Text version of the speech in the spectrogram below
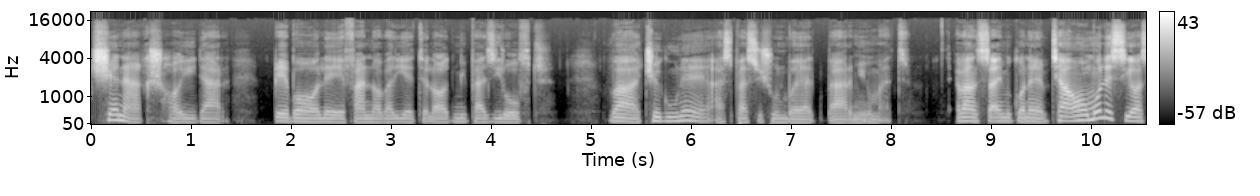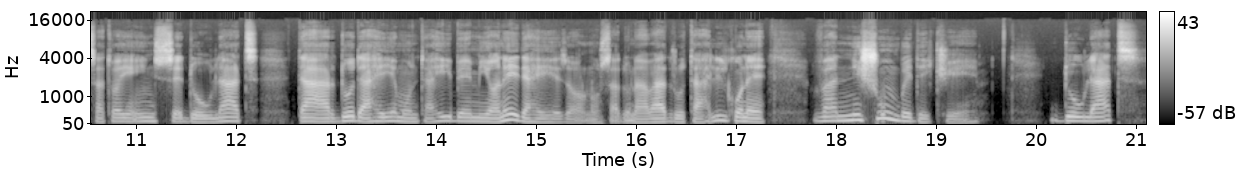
چه نقش هایی در قبال فناوری اطلاعات میپذیرفت و چگونه از پسشون باید برمی اومد. اون سعی می‌کنه تعامل سیاست های این سه دولت در دو دهه منتهی به میانه دهه 1990 رو تحلیل کنه و نشون بده که دولت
